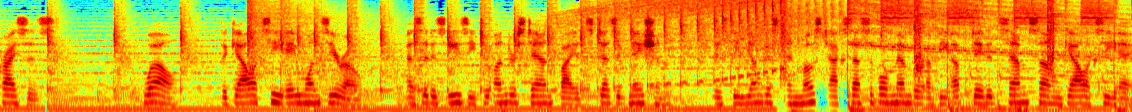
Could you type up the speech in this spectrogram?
prices. Well, the Galaxy A10, as it is easy to understand by its designation, is the youngest and most accessible member of the updated Samsung Galaxy A.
